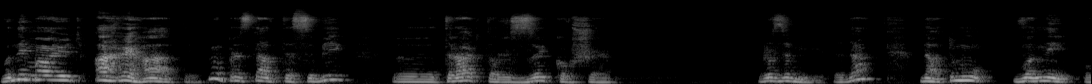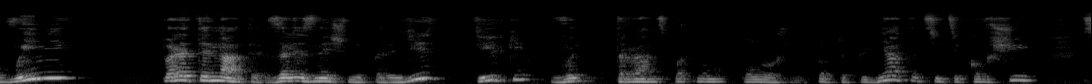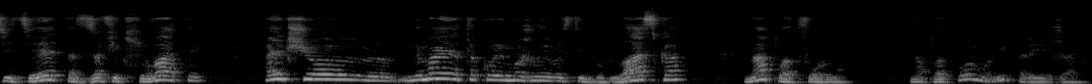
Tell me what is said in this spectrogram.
вони мають агрегати. Ну, представте собі е, трактор з ковшем. Розумієте, да? Да, тому вони повинні перетинати залізничний переїзд тільки в транспортному положенні. Тобто підняти всі ці ковші, всі ці ета, зафіксувати. А якщо е, немає такої можливості, будь ласка, на платформу. На платформу і переїжджайте.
